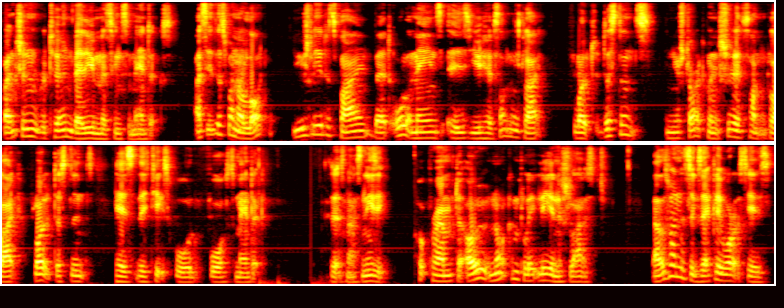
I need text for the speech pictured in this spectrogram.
Function return value missing semantics. I see this one a lot, usually it is fine, but all it means is you have something like float distance in your struct when it should have something like float distance is the text forward for semantic. So that's nice and easy. Put parameter O not completely initialized. Now this one is exactly what it says.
